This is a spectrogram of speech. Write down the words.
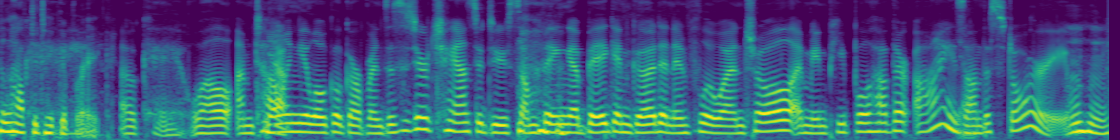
he'll have to take a break Okay, well, I'm telling you, local governments, this is your chance to do something big and good and influential. I mean, people have their eyes on the story. Mm-hmm.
